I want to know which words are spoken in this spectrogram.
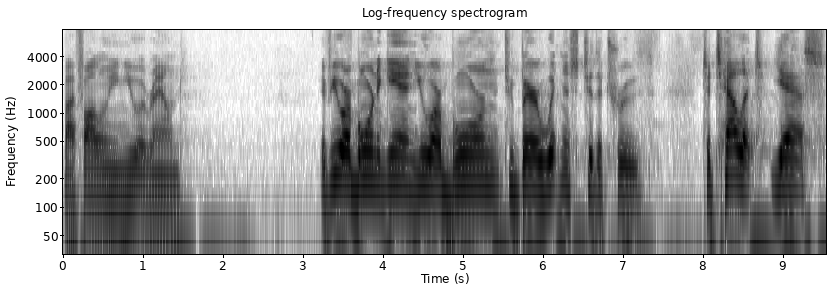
by following you around? If you are born again, you are born to bear witness to the truth, to tell it, yes,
